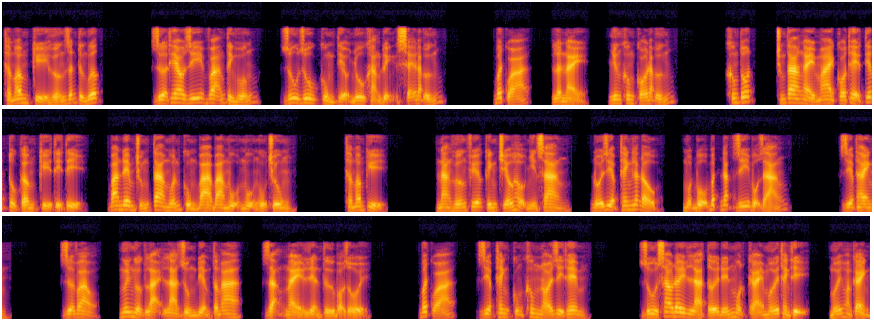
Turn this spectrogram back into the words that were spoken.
Thẩm âm kỳ hướng dẫn từng bước. Dựa theo dĩ vãng tình huống du du cùng tiểu nhu khẳng định sẽ đáp ứng. Bất quá, lần này, nhưng không có đáp ứng. Không tốt, chúng ta ngày mai có thể tiếp tục âm kỳ tỷ tỷ, ban đêm chúng ta muốn cùng ba ba mụ mụ ngủ chung. Thầm âm kỳ nàng hướng phía kính chiếu hậu nhìn sang, đối diệp thanh lắc đầu, một bộ bất đắc dĩ bộ dáng. Diệp thanh, dựa vào, ngươi ngược lại là dùng điểm tâm a, dạng này liền từ bỏ rồi. Bất quá, diệp thanh cũng không nói gì thêm. Dù sao đây là tới đến một cái mới thành thị, mới hoàn cảnh,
